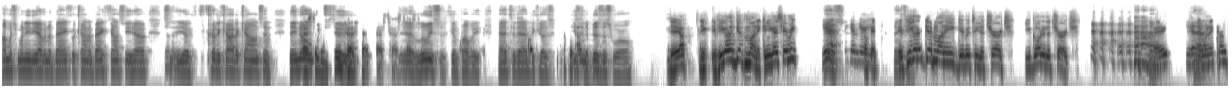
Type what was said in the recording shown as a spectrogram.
How much money do you have in the bank? What kind of bank accounts do you have? Mm-hmm. your credit card accounts and they know test, which to, test, test, test, yeah test. louis can probably add to that because he's in the business world yeah if you're gonna give money can you guys hear me yes, yes. we can hear okay. you if you. you're gonna give money give it to the church you go to the church okay yeah. And when it comes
